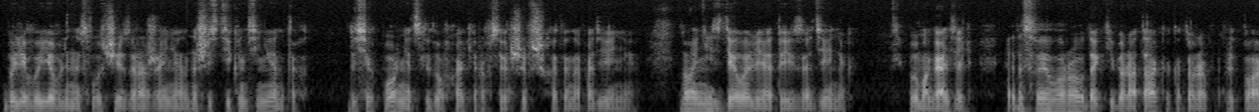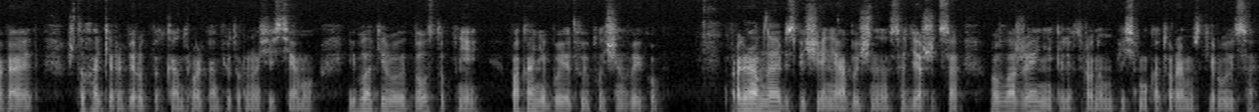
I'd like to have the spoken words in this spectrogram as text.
были выявлены случаи заражения на шести континентах. До сих пор нет следов хакеров, совершивших это нападение. Но они сделали это из-за денег. Вымогатель – это своего рода кибератака, которая предполагает, что хакеры берут под контроль компьютерную систему и блокируют доступ к ней, пока не будет выплачен выкуп. Программное обеспечение обычно содержится во вложении к электронному письму, которое маскируется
